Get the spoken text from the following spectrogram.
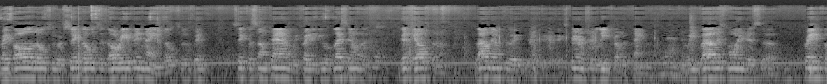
pray for all of those who are sick, those that's already been named, those who've been sick for some time, we pray that you will bless them with good health and allow them to experience relief from the pain. We vow this morning just uh, praying for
